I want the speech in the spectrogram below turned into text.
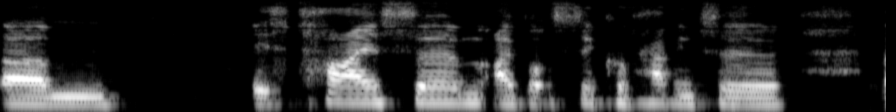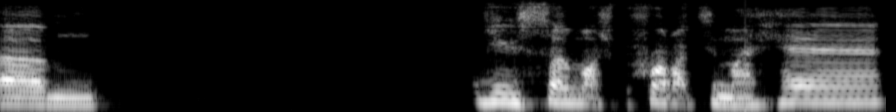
um it's tiresome i got sick of having to um use so much product in my hair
